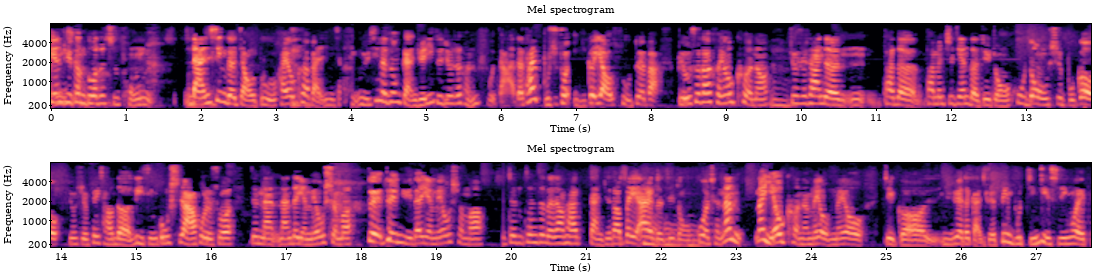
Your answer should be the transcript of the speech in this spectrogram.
编剧更多的是从男性的角度，还有刻板印象。女性的这种感觉一直就是很复杂的，它不是说一个要素，对吧？比如说他很有可能就是他的嗯，他的他们之间的这种互动是不够，就是非常的例行公事啊，或者说这男男的也没有什么对对女的也没有什么。真真正的让他感觉到被爱的这种过程，那那也有可能没有没有这个愉悦的感觉，并不仅仅是因为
